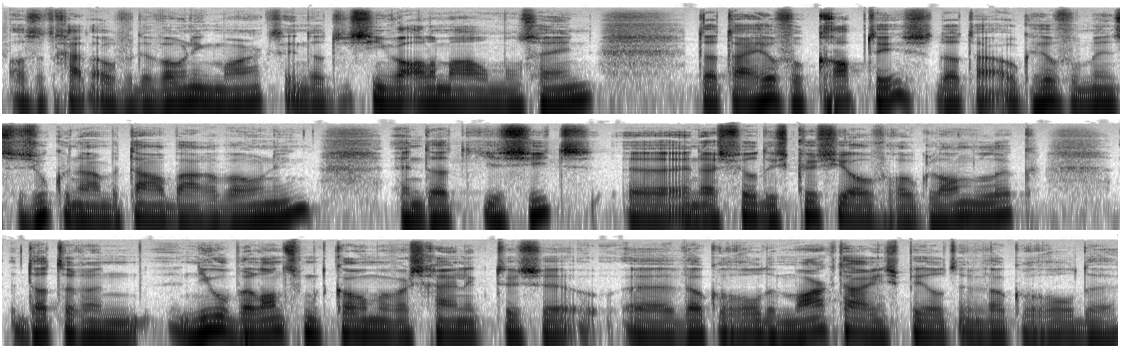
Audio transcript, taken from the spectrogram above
Als het gaat over de woningmarkt, en dat zien we allemaal om ons heen, dat daar heel veel krapte is. Dat daar ook heel veel mensen zoeken naar een betaalbare woning. En dat je ziet, uh, en daar is veel discussie over ook landelijk, dat er een nieuwe balans moet komen waarschijnlijk tussen uh, welke rol de markt daarin speelt en welke rol de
